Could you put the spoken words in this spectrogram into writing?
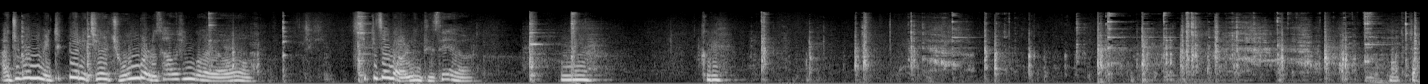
아주버님이 특별히 제일 좋은 걸로 사오신 거예요. 식기 전에 얼른 드세요. 그래. 먹자.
